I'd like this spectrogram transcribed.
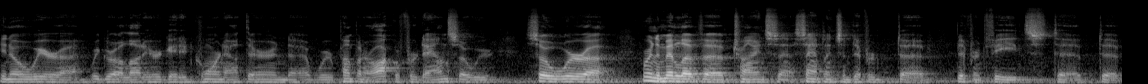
you know, we're, uh, we grow a lot of irrigated corn out there, and we're pumping our aquifer down, so we're so we're, uh, we're in the middle of uh, trying sampling some different, uh, different feeds to, to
